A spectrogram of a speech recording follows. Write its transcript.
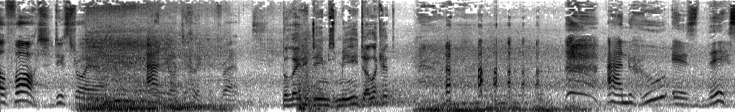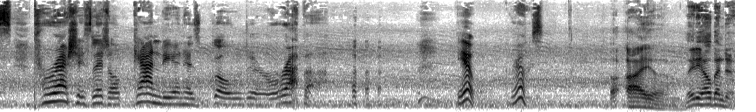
Well fought, Destroyer. And your delicate friends. The lady deems me delicate? And who is this precious little candy in his golden wrapper? Ew. Gross. Uh, I, uh... Lady Hellbender,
